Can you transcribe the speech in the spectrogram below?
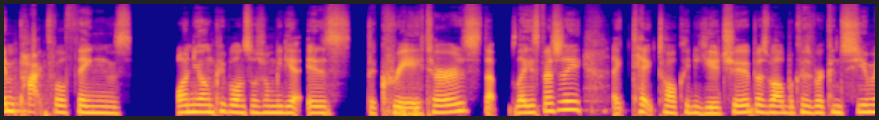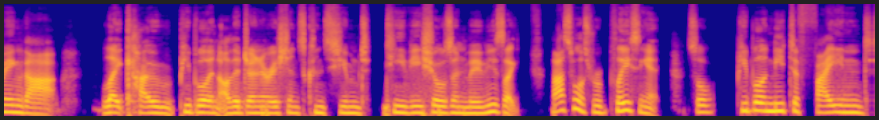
impactful things on young people on social media is the mm-hmm. creators that like especially like TikTok and YouTube as well because we're consuming that like how people in other generations consumed TV shows and movies like that's what's replacing it so people need to find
